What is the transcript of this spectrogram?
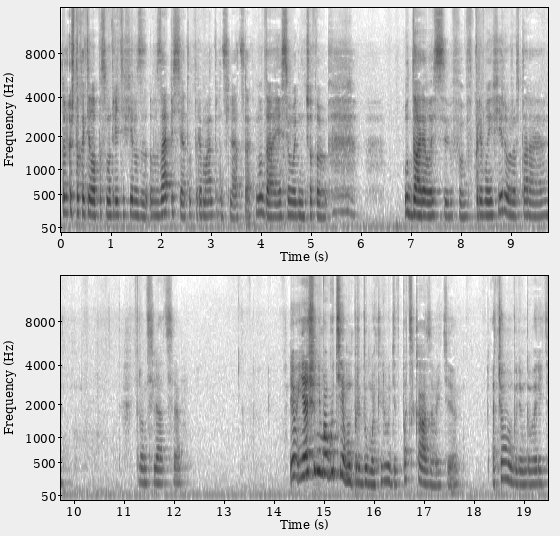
Только что хотела посмотреть эфир в записи, а тут прямая трансляция. Ну да, я сегодня что-то ударилась в, в прямой эфир, уже вторая трансляция. Я, я еще не могу тему придумать, люди, подсказывайте. О чем мы будем говорить?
